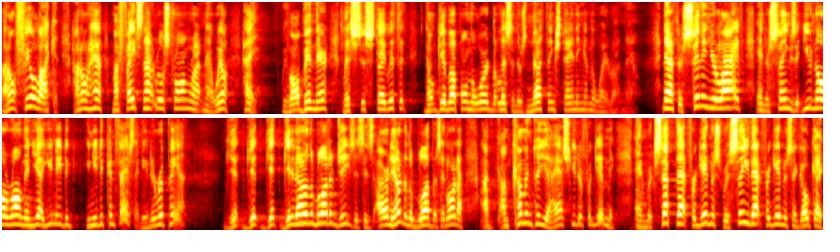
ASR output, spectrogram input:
I don't feel like it. I don't have, my faith's not real strong right now. Well, hey, We've all been there. Let's just stay with it. Don't give up on the word. But listen, there's nothing standing in the way right now. Now, if there's sin in your life and there's things that you know are wrong, then yeah, you need to, you need to confess that. You need to repent. Get, get, get, get it under the blood of Jesus. It's already under the blood, but say, Lord, I, I'm, I'm coming to you. I ask you to forgive me. And accept that forgiveness, receive that forgiveness, and go, okay,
